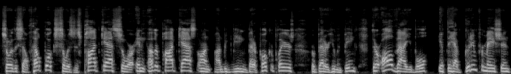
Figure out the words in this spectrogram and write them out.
So are the self-help books. So is this podcast. So are any other podcast on, on being better poker players or better human beings. They're all valuable if they have good information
